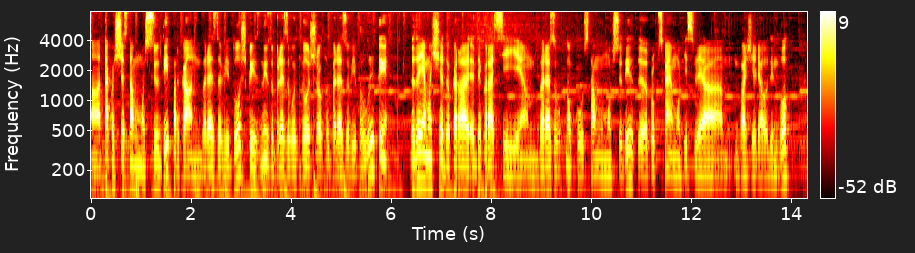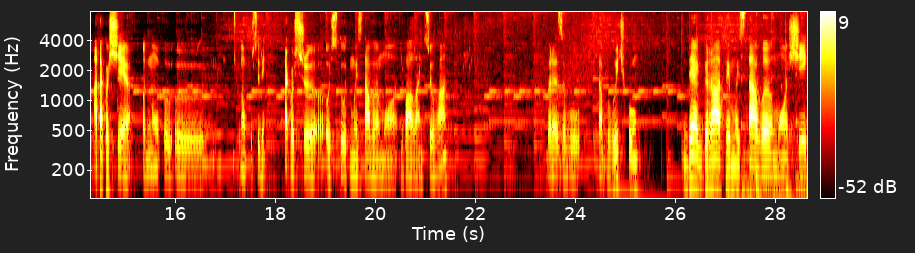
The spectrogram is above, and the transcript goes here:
А, також ще ставимо сюди паркан, березові дошки, знизу березових дошок березові плити. Додаємо ще декора... декорації ем, березову кнопку ставимо сюди, е, пропускаємо після важеля один блок, а також ще одну е, кнопку сюди. Також е, ось тут ми ставимо два ланцюга, березову табличку. Де грати ми ставимо ще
